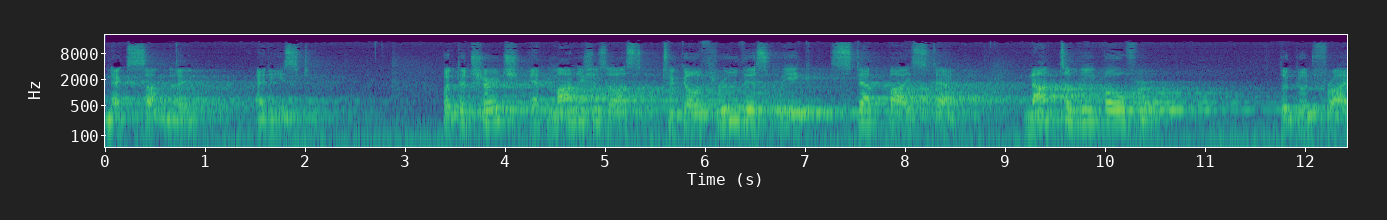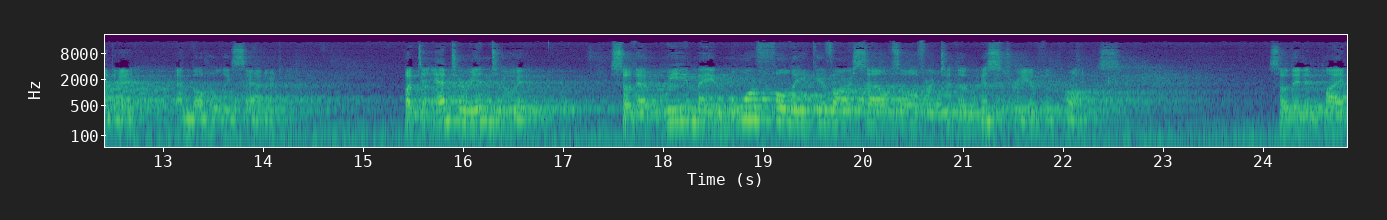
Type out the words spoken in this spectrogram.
next Sunday at Easter. But the church admonishes us to go through this week step by step not to leap over the Good Friday and the Holy Saturday, but to enter into it so that we may more fully give ourselves over to the mystery of the cross, so that it might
